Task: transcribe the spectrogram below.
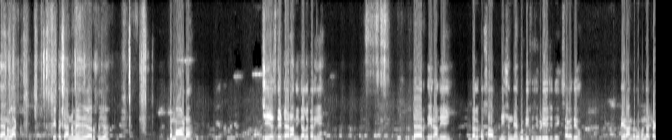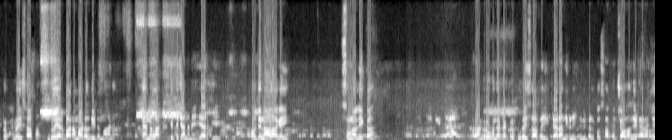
3 ਲੱਖ ਤੇ 95000 ਰੁਪਇਆ ਡਿਮਾਂਡ ਆ। ਚੇਸ ਦੇ ਟਾਇਰਾਂ ਦੀ ਗੱਲ ਕਰੀਏ। ਟਾਇਰ 13 ਦੇ ਆ ਜੀ। ਬਿਲਕੁਲ ਸਾਫ਼ ਕੰਡੀਸ਼ਨ ਦੇ ਗੁੱਡੀ ਤੁਸੀਂ ਵੀਡੀਓ 'ਚ ਦੇਖ ਸਕਦੇ ਹੋ। ਤੇ ਰੰਗ ਰੋਗਨ ਦਾ ਟਰੈਕਟਰ ਪੂਰਾ ਹੀ ਸਾਫ਼ ਆ। 2012 ਮਾਡਲ ਦੀ ਡਿਮਾਂਡ 3 ਲੱਖ ਤੇ 95000 ਰੁਪਏ ਜੀ। ਉਹਦੇ ਨਾਲ ਆ ਗਿਆ ਜੀ ਸੋਨਾਲੀਕਾ ਰੰਗ ਰੋਗਨ ਦਾ ਟਰੈਕਟਰ ਪੂਰਾ ਹੀ ਸਾਫ਼ ਹੈ ਜੀ। ਟਾਇਰਾਂ ਦੀ ਕੰਡੀਸ਼ਨ ਵੀ ਬਿਲਕੁਲ ਸਾਫ਼ ਹੈ। 14 ਦੇ ਟਾਇਰਾਂ 'ਚ ਹੈ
